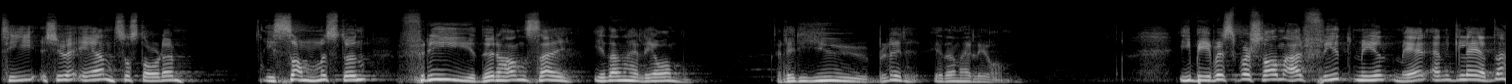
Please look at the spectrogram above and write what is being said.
10, 21 så står det i samme stund fryder han seg i Den hellige ånd. Eller jubler i Den hellige ånd. I Bibels forstand er fryd mye mer enn glede.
